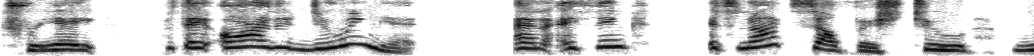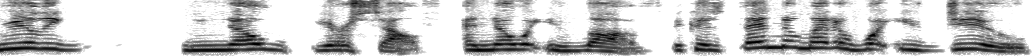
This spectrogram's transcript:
create, but they are, they're doing it. And I think it's not selfish to really know yourself and know what you love, because then no matter what you do,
